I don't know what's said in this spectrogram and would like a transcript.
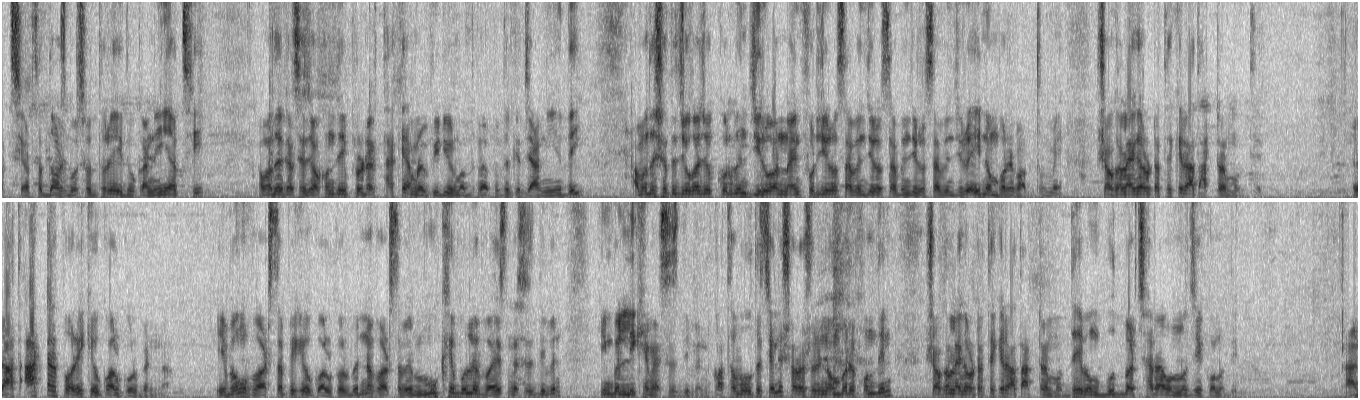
আছি, অর্থাৎ দশ বছর ধরে এই দোকানেই আছি। আমাদের কাছে যখন যেই প্রোডাক্ট থাকে, আমরা ভিডিওর মাধ্যমে আপনাদেরকে জানিয়ে দিই। আমাদের সাথে যোগাযোগ করবেন zero one nine four zero seven zero seven zero seven zero এই নম্বরের মাধ্যমে। সকাল এগারোটা থেকে রাত আটটার মধ্যে। রাত আটটার পরে কেউ কল করবেন না। এবং হোয়াটসঅ্যাপে কেউ কল করবেন না। হোয়াটসঅ্যাপে মুখে বলে ভয়েস মেসেজ দিবেন কিংবা লিখে মেসেজ দিবেন। কথা বলতে চাইলে সরাসরি নম্বরে ফোন দিন। সকাল এগারোটা থেকে রাত আটটার মধ্যে এবং বুধবার ছাড়া অন্য যে কোনো দিন। আর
